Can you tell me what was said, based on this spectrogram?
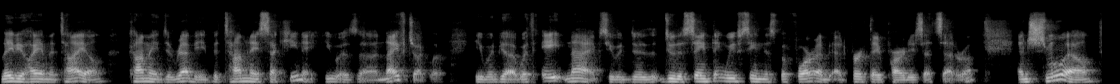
Levi Hayamitayel, Kame de Rebbe, Betamne Sakine. He was a knife juggler. He would, uh, with eight knives, he would do, do the same thing. We've seen this before at, at birthday parties, etc. And Shmuel,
